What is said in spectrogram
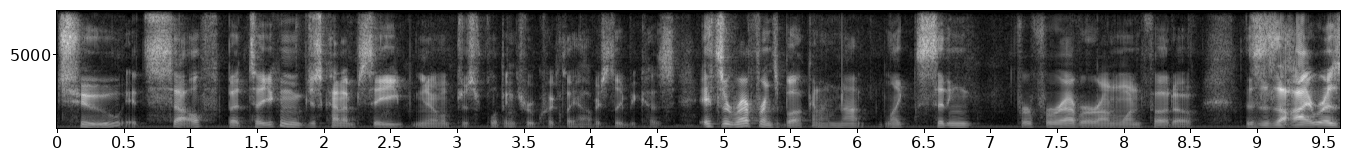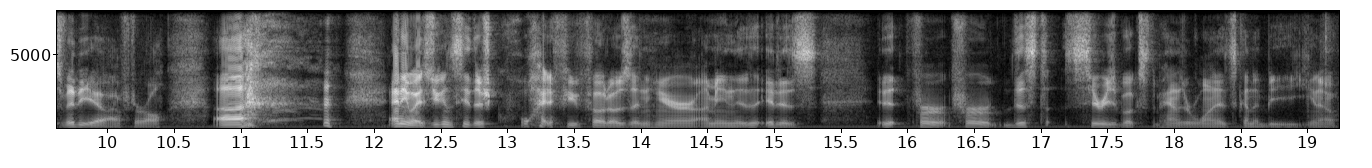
2 itself, but uh, you can just kind of see, you know, just flipping through quickly, obviously, because it's a reference book and I'm not like sitting for forever on one photo. This is a high res video, after all. Anyways, you can see there's quite a few photos in here. I mean, it, it is. It, for for this series of books, the Panzer One, it's going to be you know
